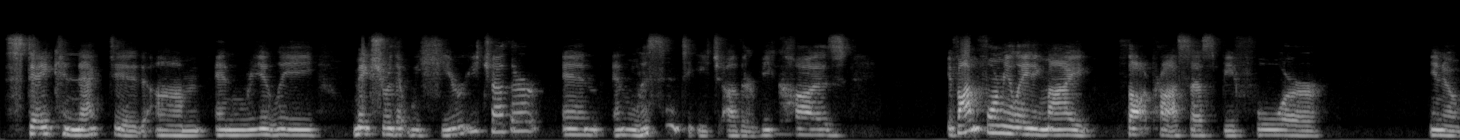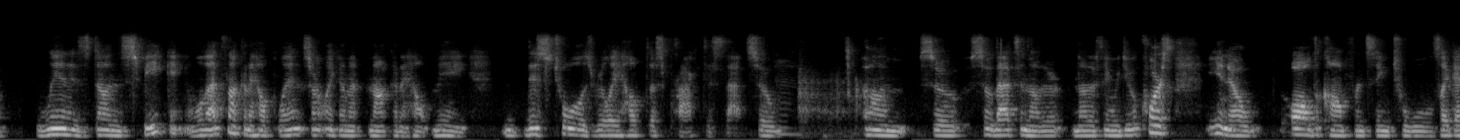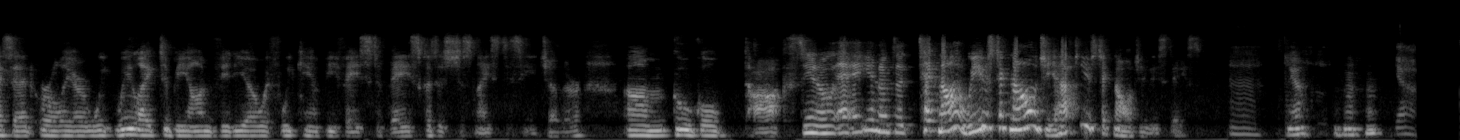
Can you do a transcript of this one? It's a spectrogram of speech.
stay connected um, and really make sure that we hear each other and and listen to each other because if i'm formulating my thought process before you know lynn is done speaking well that's not going to help lynn it's certainly gonna, not going to help me this tool has really helped us practice that so mm um, so so that's another another thing we do. Of course you know all the conferencing tools like i said earlier we, we like to be on video if we can't be face to face because it's just nice to see each other. Um, google docs you know you know the technology we use technology. You have to use technology these days. Mm. yeah. Mm-hmm. yeah.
